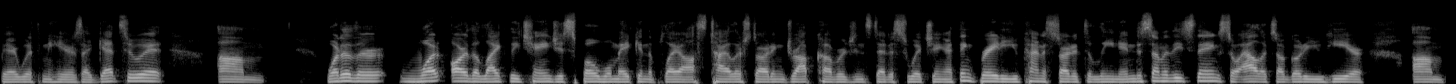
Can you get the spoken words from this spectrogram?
bear with me here as I get to it. Um, what are the what are the likely changes Spo will make in the playoffs? Tyler starting drop coverage instead of switching. I think Brady, you kind of started to lean into some of these things. So Alex, I'll go to you here. Um,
